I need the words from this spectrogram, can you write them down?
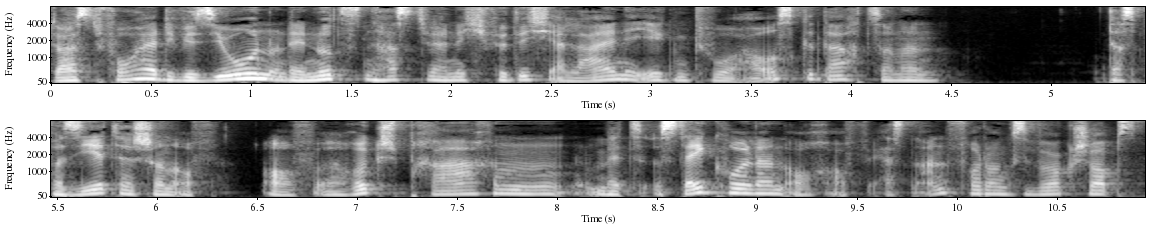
Du hast vorher die Vision und den Nutzen hast du ja nicht für dich alleine irgendwo ausgedacht, sondern das basiert ja schon auf, auf äh, Rücksprachen mit Stakeholdern, auch auf ersten Anforderungsworkshops.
